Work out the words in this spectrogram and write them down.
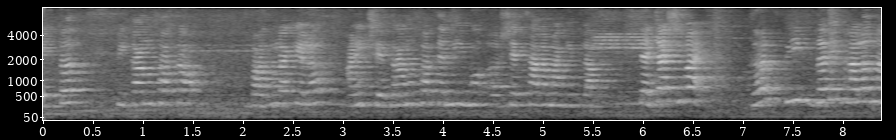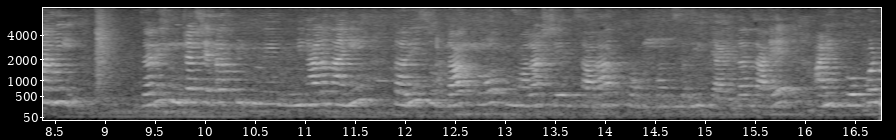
एकतर पिकानुसारचा बाजूला केलं आणि क्षेत्रानुसार त्यांनी म- शेतसारा मागितला. त्याच्याशिवाय जर पीक जरी झालं नाही जरी तुमच्या शेतात पीक नि- निघालं नाही तरी सुद्धा तो तुम्हाला शेतसारा कंपल्सरी द्यायचाच आहे आणि तो पण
